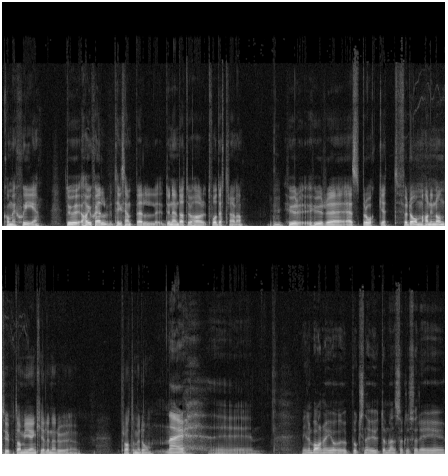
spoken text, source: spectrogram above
kommer ske? Du har ju själv till exempel, du nämnde att du har två döttrar va? Mm. Hur, hur eh, är språket för dem? Har ni någon typ av meänkieli när du eh, pratar med dem? Nej. Eh, mina barn är ju uppvuxna utomlands också så det är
